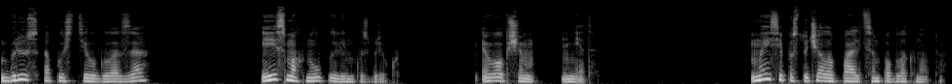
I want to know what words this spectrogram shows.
Брюс опустил глаза и смахнул пылинку с брюк. В общем, нет. Мэйси постучала пальцем по блокноту.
